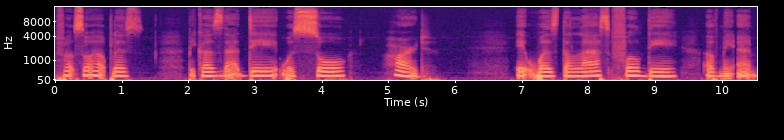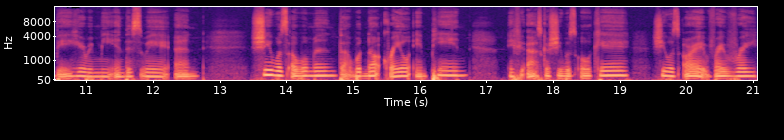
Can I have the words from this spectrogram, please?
felt so helpless because that day was so hard. It was the last full day of my aunt being here with me in this way and she was a woman that would not cry in pain if you ask her she was okay she was alright very very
